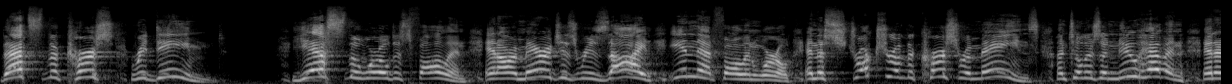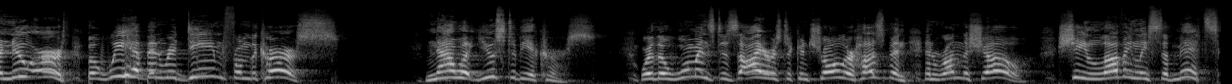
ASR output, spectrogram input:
That's the curse redeemed. Yes, the world is fallen, and our marriages reside in that fallen world, and the structure of the curse remains until there's a new heaven and a new earth, but we have been redeemed from the curse. Now, what used to be a curse where the woman's desire is to control her husband and run the show. She lovingly submits,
